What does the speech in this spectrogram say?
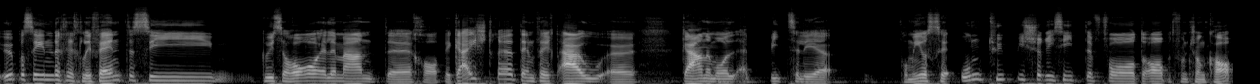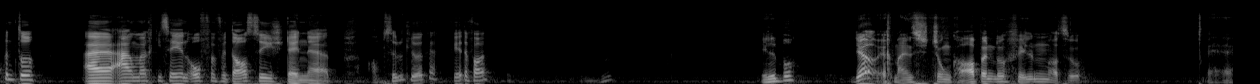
übersinnlich, ein bisschen Fantasy, gewisse Horror-Elemente äh, kann begeistern, dann vielleicht auch äh, gerne mal ein bisschen von mir aus eine untypischere Seite von der Arbeit von John Carpenter äh, auch möchte ich sehen, offen für das ist, dann äh, absolut schauen, auf jeden Fall. Mhm. Hilber? Ja, ich meine, es ist John Carpenter-Film, also äh,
